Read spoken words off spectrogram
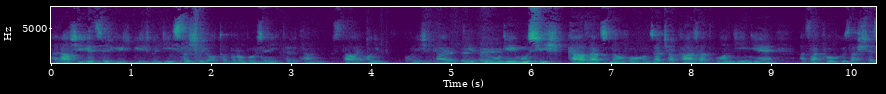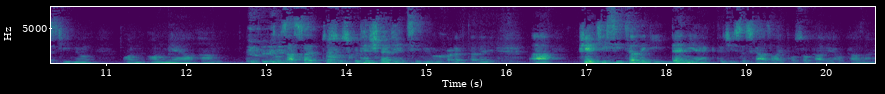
A další věc je, když, když lidi slyšeli o tom probuzení, které tam stále, oni, oni říkají, lidi musíš kázat znovu. On začal kázat v Londýně a za chvilku, za šest dnů, on, on měl, um, to zase, to jsou skutečné věci, mimochodem, není. A pět tisíce lidí denně, kteří se scházeli, poslouchali jeho kázání.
